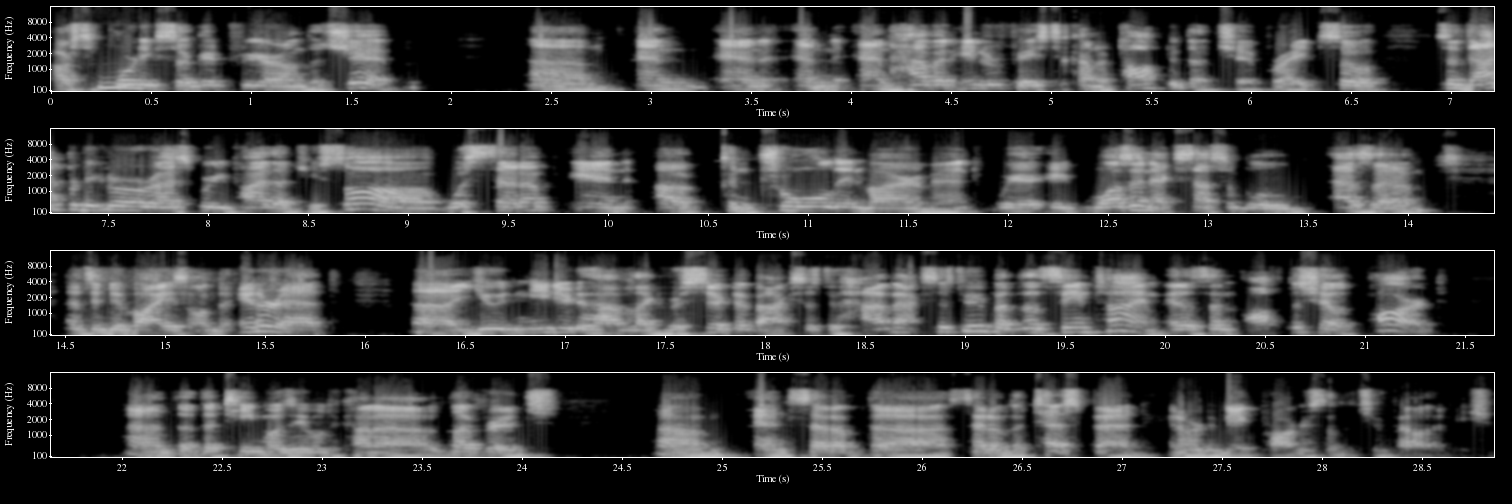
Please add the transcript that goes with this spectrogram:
our mm-hmm. supporting circuitry around the chip, um, and and and and have an interface to kind of talk to that chip, right? So so that particular Raspberry Pi that you saw was set up in a controlled environment where it wasn't accessible as a as a device on the internet, uh, you needed to have like restrictive access to have access to it, but at the same time, it is an off-the-shelf part uh, that the team was able to kind of leverage um, and set up the set up the test bed in order to make progress on the chip validation.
